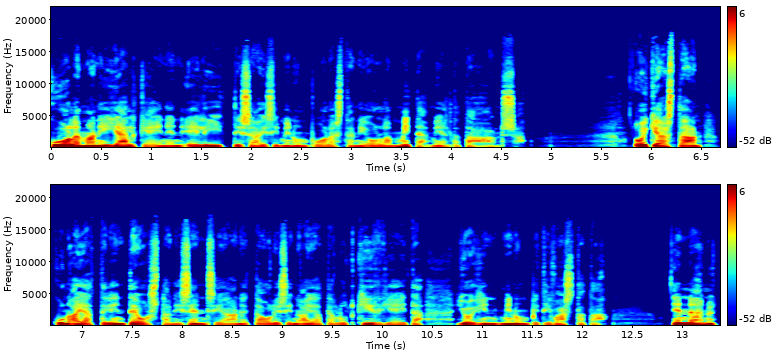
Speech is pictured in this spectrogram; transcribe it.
Kuolemani jälkeinen eliitti saisi minun puolestani olla mitä mieltä tahansa. Oikeastaan, kun ajattelin teostani sen sijaan, että olisin ajatellut kirjeitä, joihin minun piti vastata, En nähnyt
